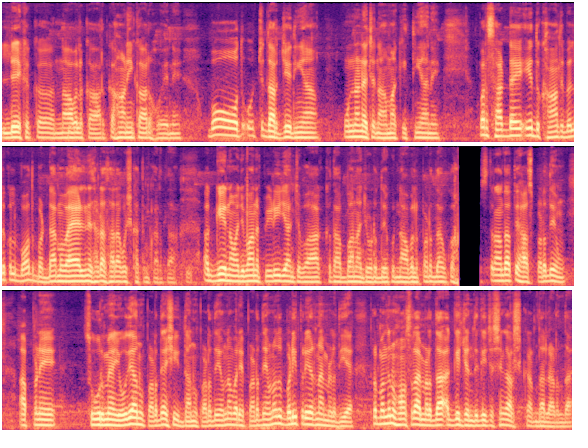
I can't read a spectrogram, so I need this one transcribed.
ਲੇਖਕ, ਨਾਵਲਕਾਰ, ਕਹਾਣੀਕਾਰ ਹੋਏ ਨੇ। ਬਹੁਤ ਉੱਚ ਦਰਜੇ ਦੀਆਂ ਉਹਨਾਂ ਨੇ ਰਚਨਾਵਾਂ ਕੀਤੀਆਂ ਨੇ। ਪਰ ਸਾਡੇ ਇਹ ਦੁਖਾਂਤ ਬਿਲਕੁਲ ਬਹੁਤ ਵੱਡਾ ਮੋਬਾਈਲ ਨੇ ਸਾਡਾ ਸਾਰਾ ਕੁਝ ਖਤਮ ਕਰਤਾ। ਅੱਗੇ ਨੌਜਵਾਨ ਪੀੜ੍ਹੀ ਜਾਂ ਜਵਾਕ ਕਿਤਾਬਾਂ ਨਾਲ ਜੁੜਦੇ, ਕੋਈ ਨਾਵਲ ਪੜ੍ਹਦਾ, ਕੋਈ ਇਸ ਤਰ੍ਹਾਂ ਦਾ ਇਤਿਹਾਸ ਪੜ੍ਹਦੇ ਹੋ, ਆਪਣੇ ਸੂਰਮਿਆਂ ਯੋਧਿਆਂ ਨੂੰ ਪੜ੍ਹਦੇ ਆ, ਸ਼ਹੀਦਾਂ ਨੂੰ ਪੜ੍ਹਦੇ ਆ, ਉਹਨਾਂ ਬਾਰੇ ਪੜ੍ਹਦੇ ਆ, ਉਹਨਾਂ ਤੋਂ ਬੜੀ ਪ੍ਰੇਰਣਾ ਮਿਲਦੀ ਹੈ। ਪਰ ਬੰਦੇ ਨੂੰ ਹੌਸਲਾ ਮਿਲਦਾ, ਅੱਗੇ ਜ਼ਿੰਦਗੀ 'ਚ ਸੰਘਰਸ਼ ਕਰਨ ਦਾ, ਲੜਨ ਦਾ।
